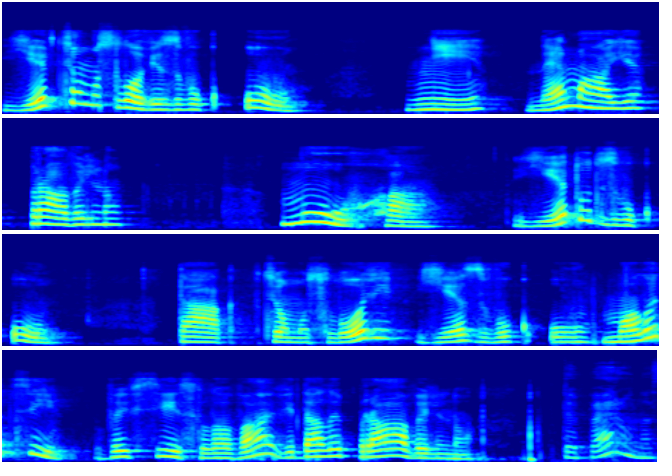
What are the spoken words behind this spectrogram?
Є в цьому слові звук У? Ні, немає. Правильно. Муха. Є тут звук У? Так, в цьому слові є звук У. Молодці! Ви всі слова віддали правильно. Тепер у нас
